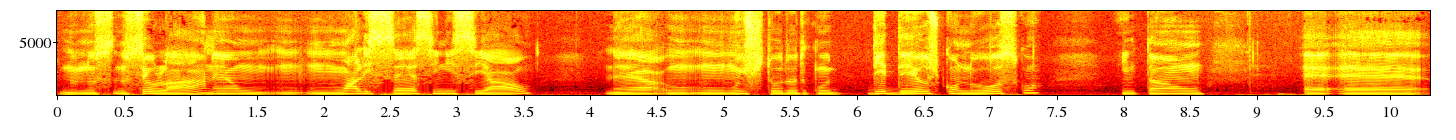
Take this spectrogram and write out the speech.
no, no, seu lar, né? Um, um, um alicerce inicial, né? Um, um estudo de Deus conosco. Então, é, é,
